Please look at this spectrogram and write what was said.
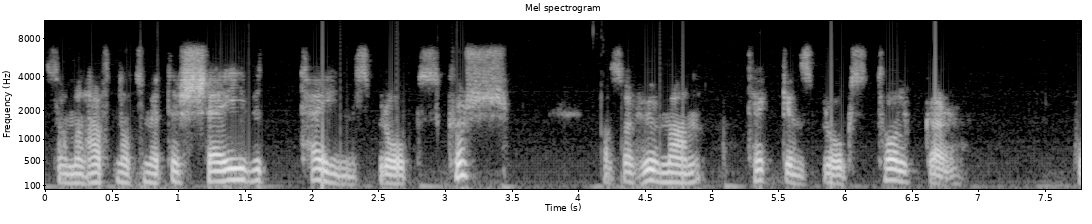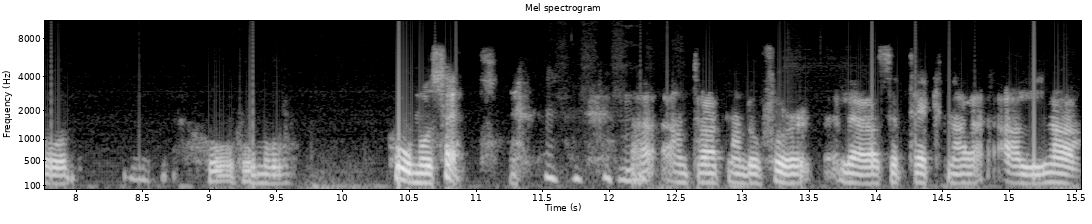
Så har man haft något som heter shave tegnspråkskurs. Alltså hur man teckenspråkstolkar på ho- homo, homosätt. Jag antar att man då får lära sig teckna alla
